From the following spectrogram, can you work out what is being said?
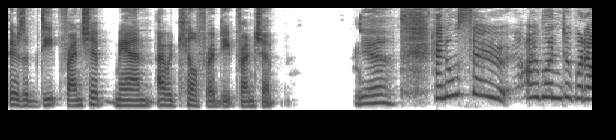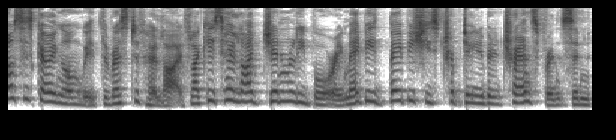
there's a deep friendship, man, I would kill for a deep friendship. Yeah. And also, I wonder what else is going on with the rest of her life. Like, is her life generally boring? Maybe, maybe she's doing a bit of transference and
